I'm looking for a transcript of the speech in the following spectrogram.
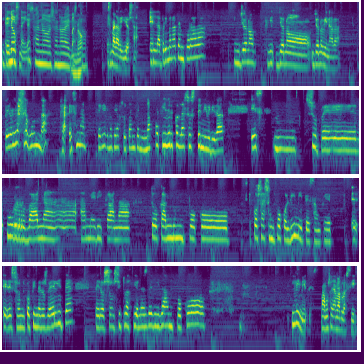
De no, Disney. esa no, esa no la he visto. No. Es maravillosa. En la primera temporada yo no, yo no, yo no vi nada. Pero en la segunda, o sea, es una serie que no tiene absolutamente nada que ver con la sostenibilidad. Es mm, súper urbana, americana, tocando un poco cosas un poco límites, aunque eh, eh, son cocineros de élite, pero son situaciones de vida un poco límites, vamos a llamarlo así,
